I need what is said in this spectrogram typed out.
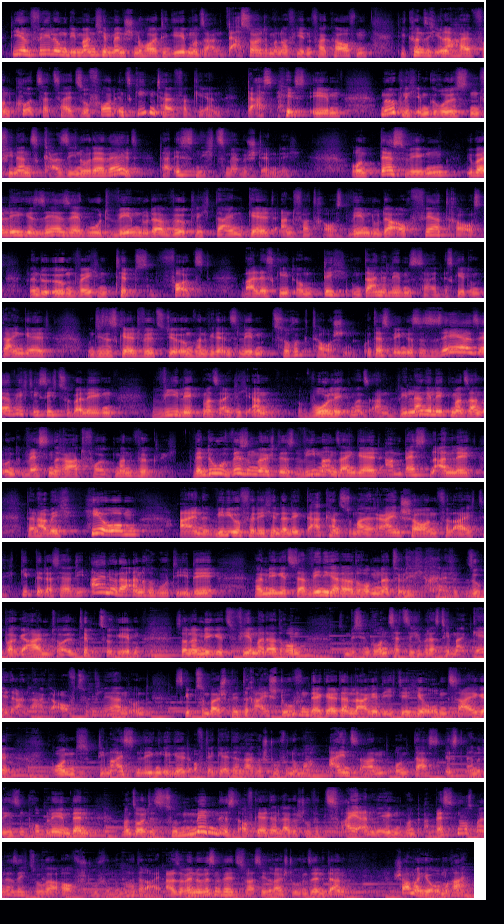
Die Empfehlungen, die manche Menschen heute geben und sagen, das sollte man auf jeden Fall kaufen, die können sich innerhalb von kurzer Zeit sofort ins Gegenteil verkehren. Das ist eben möglich im größten Finanzcasino der Welt. Da ist nichts mehr beständig. Und deswegen überlege sehr, sehr gut, wem du da wirklich dein Geld anvertraust, wem du da auch vertraust, wenn du irgendwelchen Tipps folgst weil es geht um dich, um deine Lebenszeit, es geht um dein Geld und dieses Geld willst du dir irgendwann wieder ins Leben zurücktauschen. Und deswegen ist es sehr, sehr wichtig, sich zu überlegen, wie legt man es eigentlich an, wo legt man es an, wie lange legt man es an und wessen Rat folgt man wirklich. Wenn du wissen möchtest, wie man sein Geld am besten anlegt, dann habe ich hier oben ein Video für dich hinterlegt. Da kannst du mal reinschauen. Vielleicht gibt dir das ja die ein oder andere gute Idee. Bei mir geht es da weniger darum, natürlich einen super geheimen, tollen Tipp zu geben, sondern mir geht es vielmehr darum, so ein bisschen grundsätzlich über das Thema Geldanlage aufzuklären. Und es gibt zum Beispiel drei Stufen der Geldanlage, die ich dir hier oben zeige. Und die meisten legen ihr Geld auf der Geldanlagestufe Nummer 1 an. Und das ist ein Riesenproblem, denn man sollte es zumindest auf Geldanlagestufe 2 anlegen und am besten aus meiner Sicht sogar auf Stufe Nummer 3. Also wenn du wissen willst, was die drei Stufen sind, dann schau mal hier oben rein.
